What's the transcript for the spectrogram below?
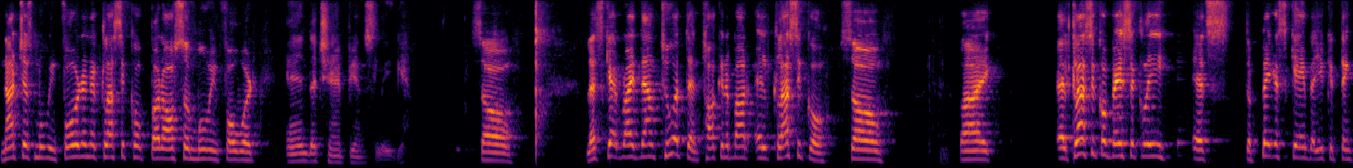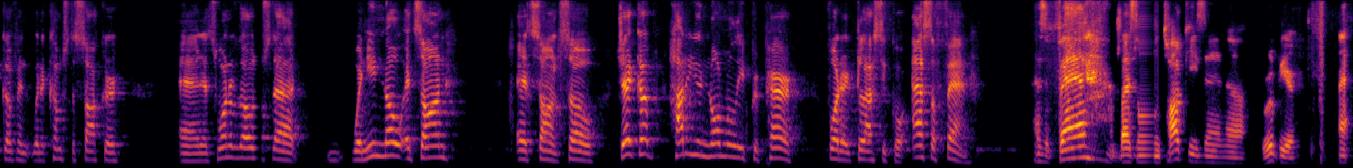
Not just moving forward in El Clásico, but also moving forward in the Champions League. So let's get right down to it then, talking about El Clásico. So, like, El Clásico basically it's the biggest game that you could think of in, when it comes to soccer. And it's one of those that when you know it's on, it's on. So, Jacob, how do you normally prepare for the Clásico as a fan? As a fan, buy some takis and uh, root beer. no,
